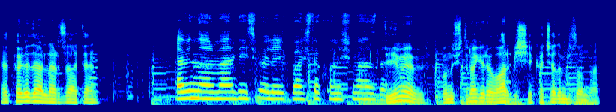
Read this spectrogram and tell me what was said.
Hep öyle derler zaten. Abi normalde hiç böyle ilk başta konuşmazdı. Değil mi? Konuştuğuna göre var bir şey. Kaçalım biz ondan.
